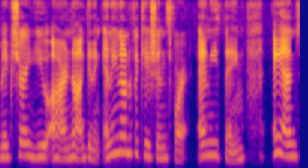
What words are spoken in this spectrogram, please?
Make sure you are not getting any notifications for anything, and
